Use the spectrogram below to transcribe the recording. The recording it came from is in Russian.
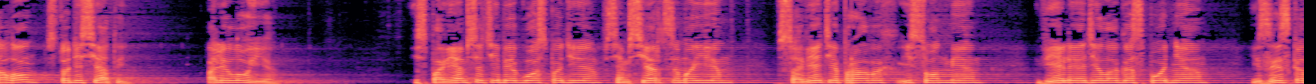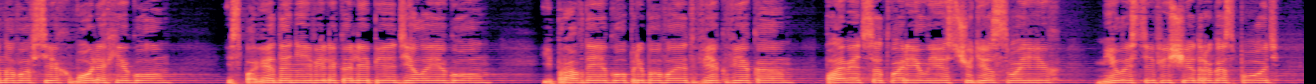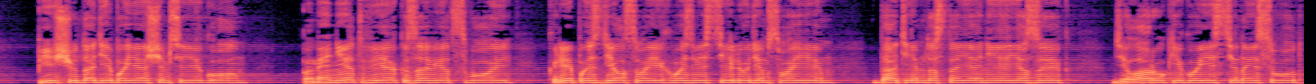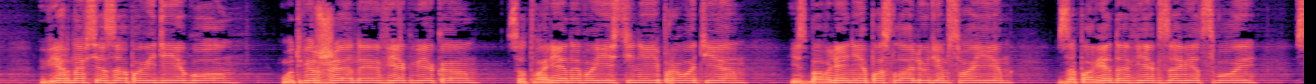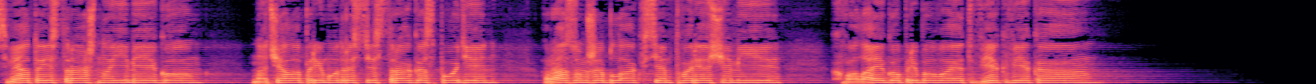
Псалом 110. Аллилуйя. Исповемся Тебе, Господи, всем сердцем моим, в совете правых и сонме, велия дела Господня, изысканно во всех волях Его, исповедание великолепия дела Его, и правда Его пребывает век века, память сотворил есть чудес своих, милостив и щедро Господь, пищу даде боящимся Его, Помянет век завет свой, крепость дел своих возвести людям своим, дать им достояние язык, дела рук его истина и суд, верно все заповеди его, утвержены век века, сотворены во истине и правоте, избавление посла людям своим, заповеда век завет свой, свято и страшно имя Его, начало премудрости страх Господень, разум же благ всем творящим и хвала Его пребывает век века».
